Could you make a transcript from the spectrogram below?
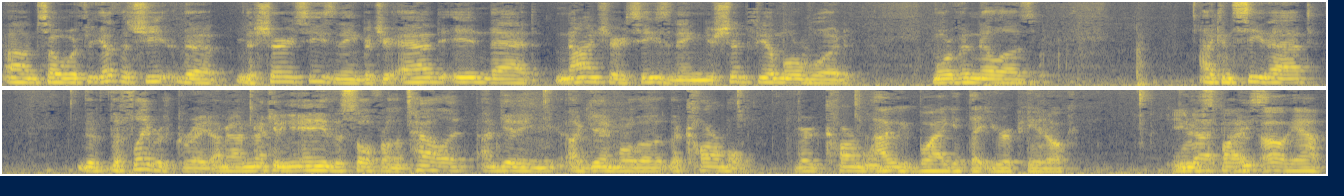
Um, so if you got the she- the the sherry seasoning, but you add in that non-sherry seasoning, you should feel more wood, more vanillas. I can see that. The the flavor is great. I mean, I'm not getting any of the sulfur on the palate. I'm getting again more the, the caramel, very caramel. I boy, I get that European oak. You get spice? Oh yeah.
